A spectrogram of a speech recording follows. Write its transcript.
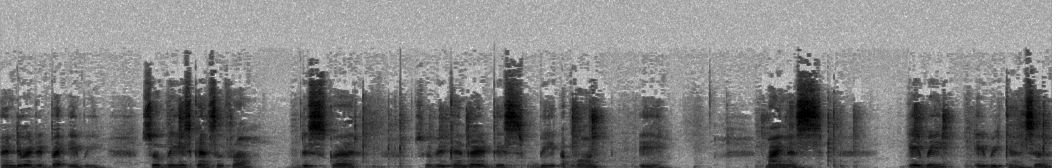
and divided by AB. So B is cancelled from this square. So we can write this B upon A minus AB, AB cancel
